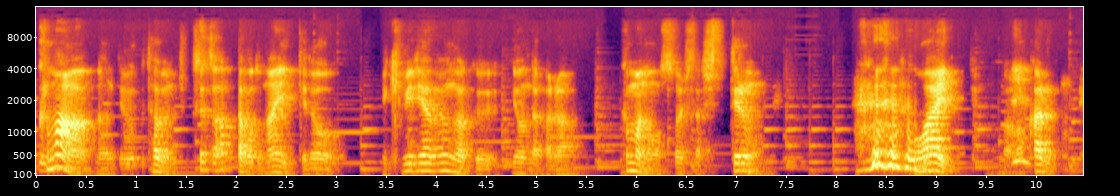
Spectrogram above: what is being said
熊なんて僕多分直接会ったことないけど、ウィキペディア文学読んだから、熊の恐ろしさ知ってるもんね。怖いってのが分かるもんね。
